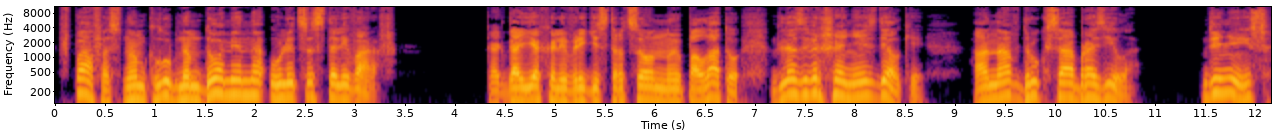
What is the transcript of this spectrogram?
в пафосном клубном доме на улице Столиваров. Когда ехали в регистрационную палату для завершения сделки, она вдруг сообразила. — Денис,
